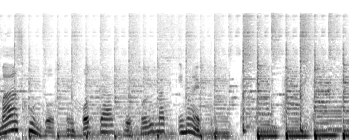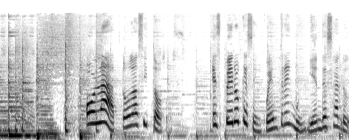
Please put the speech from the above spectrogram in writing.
Más Juntos, el podcast de Sodimac y Maestro. Hola a todas y todos. Espero que se encuentren muy bien de salud.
